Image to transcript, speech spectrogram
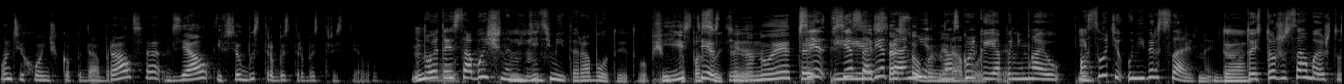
он тихонечко подобрался, взял и все быстро-быстро-быстро сделал. Но вот. это и с обычными угу. детьми-то работает, в общем Естественно, но это все, и все советы, они, насколько работает. я понимаю, по и... сути, универсальны. Да. То есть то же самое, что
